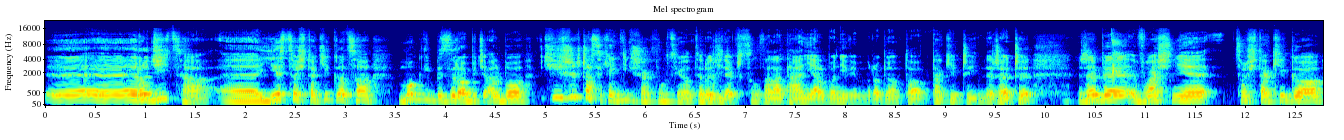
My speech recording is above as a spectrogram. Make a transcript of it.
e, rodzica e, jest coś takiego, co mogliby zrobić, albo w dzisiejszych czasach, jak widzisz, jak funkcjonują te rodziny, czy są zalatani, albo nie wiem, robią to takie czy inne rzeczy, żeby właśnie coś takiego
